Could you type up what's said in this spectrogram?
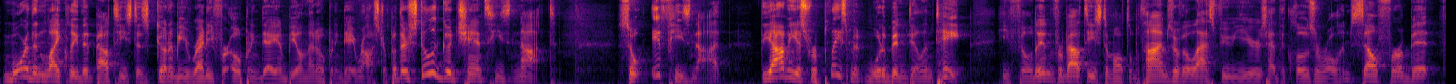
more than likely that Bautista is going to be ready for opening day and be on that opening day roster. But there's still a good chance he's not. So if he's not, the obvious replacement would have been Dylan Tate. He filled in for Bautista multiple times over the last few years, had the closer role himself for a bit.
